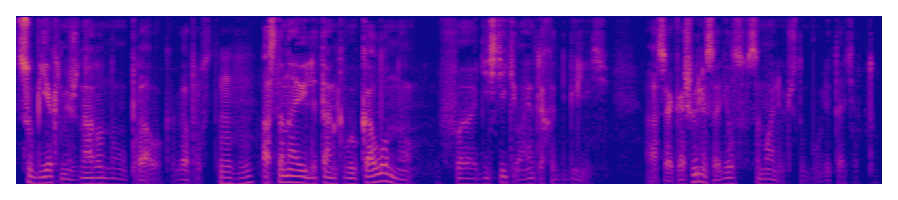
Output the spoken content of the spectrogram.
субъект международного права, когда просто угу. остановили танковую колонну в 10 километрах от Тбилиси а Саакашвили садился в самолет, чтобы улетать оттуда.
